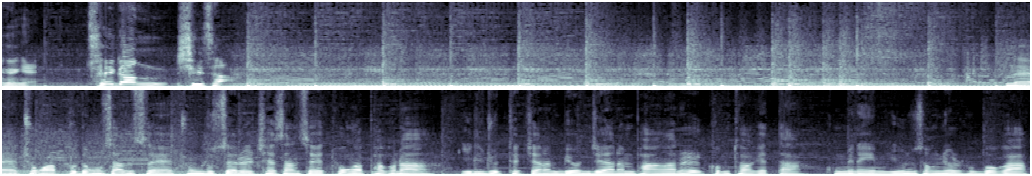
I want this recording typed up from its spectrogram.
최경영의 최강 시사. 네, 종합부동산세, 종부세를 재산세에 통합하거나 1주택자는 면제하는 방안을 검토하겠다. 국민의힘 윤석열 후보가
